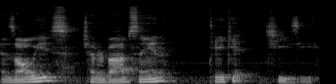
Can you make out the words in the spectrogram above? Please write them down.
as always, Cheddar Bob saying, take it cheesy.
